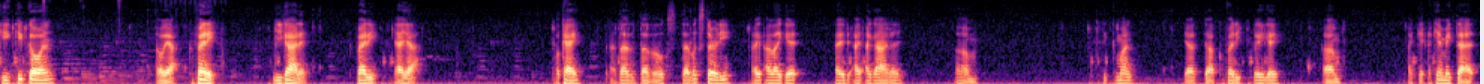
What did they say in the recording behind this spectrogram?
Keep keep going. Oh yeah, confetti. You got it. Confetti. Yeah yeah. Okay. That that, that looks that looks sturdy. I, I like it. I, I, I got it. Um. Come on. Yeah, yeah, confetti. Okay, okay. Um. I can't I can't make that.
